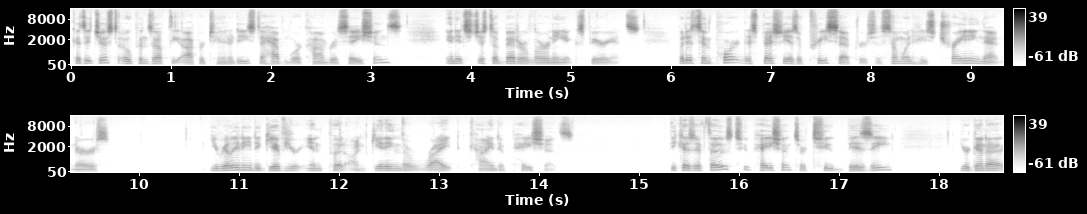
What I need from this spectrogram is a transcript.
because it just opens up the opportunities to have more conversations and it's just a better learning experience. But it's important, especially as a preceptor, so someone who's training that nurse, you really need to give your input on getting the right kind of patients. Because if those two patients are too busy, you're going to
